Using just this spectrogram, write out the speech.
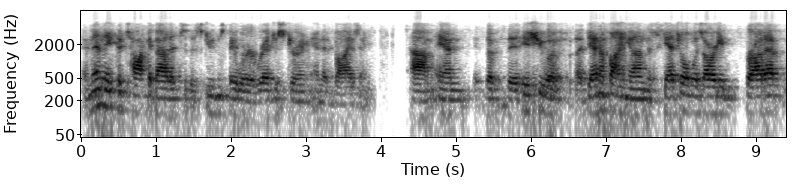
and then they could talk about it to the students they were registering and advising. Um, and the, the issue of identifying on the schedule was already brought up.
